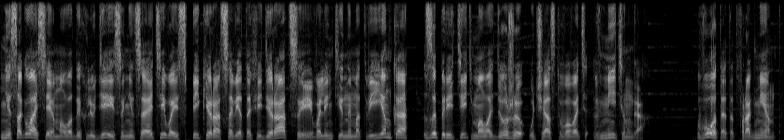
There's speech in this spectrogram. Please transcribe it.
несогласия молодых людей с инициативой спикера Совета Федерации Валентины Матвиенко запретить молодежи участвовать в митингах. Вот этот фрагмент.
